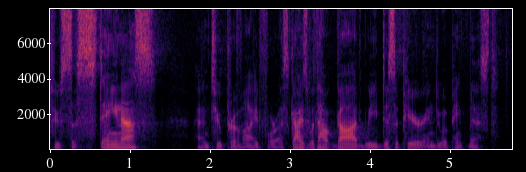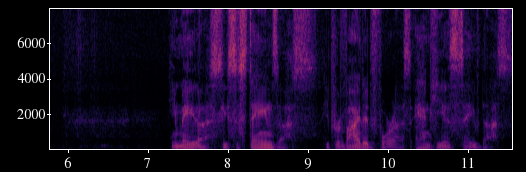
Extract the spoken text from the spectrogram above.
to sustain us, and to provide for us. Guys, without God, we disappear into a pink mist. He made us, He sustains us, He provided for us, and He has saved us.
